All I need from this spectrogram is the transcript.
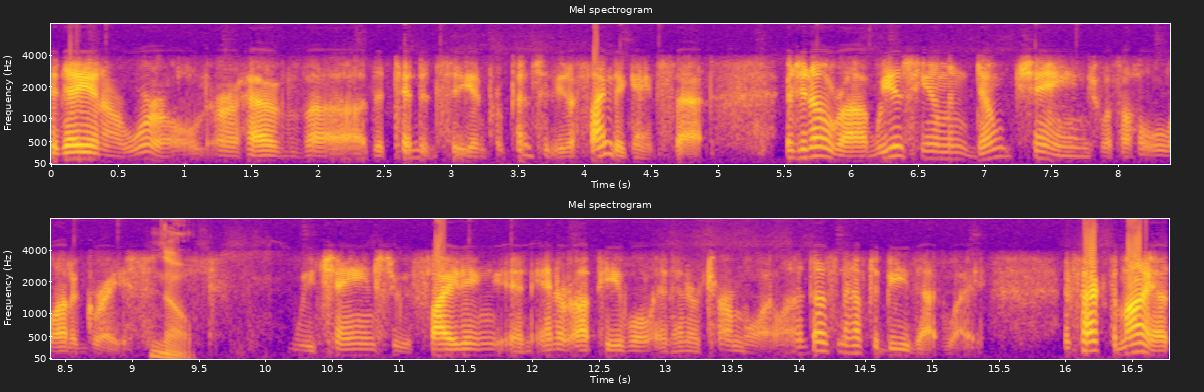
today in our world are, have uh, the tendency and propensity to fight against that. As you know, Rob, we as human don't change with a whole lot of grace. No. We change through fighting and inner upheaval and inner turmoil, and it doesn't have to be that way. In fact, the Maya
